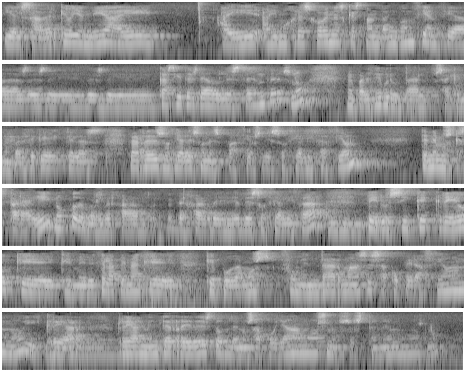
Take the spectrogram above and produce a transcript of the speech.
y el saber que hoy en día hay hay, hay, mujeres jóvenes que están tan concienciadas desde, desde, casi desde adolescentes, ¿no? Me parece brutal. O sea, que me parece que, que las, las, redes sociales son espacios de socialización. Tenemos que estar ahí, no podemos dejar, dejar de, de socializar, pero sí que creo que, que merece la pena que, que, podamos fomentar más esa cooperación ¿no? y crear realmente redes donde nos apoyamos, nos sostenemos. ¿no?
